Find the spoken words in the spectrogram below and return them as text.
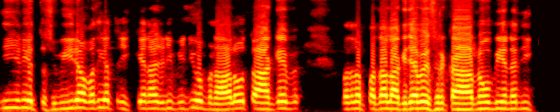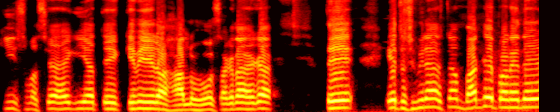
ਦੀ ਜਿਹੜੀ ਤਸਵੀਰ ਆ ਵਧੀਆ ਤਰੀਕੇ ਨਾਲ ਜਿਹੜੀ ਵੀਡੀਓ ਬਣਾ ਲਓ ਤਾਂ ਕਿ ਮਤਲਬ ਪਤਾ ਲੱਗ ਜਾਵੇ ਸਰਕਾਰ ਨੂੰ ਵੀ ਇਹਨਾਂ ਦੀ ਕੀ ਸਮੱਸਿਆ ਹੈਗੀ ਆ ਤੇ ਕਿਵੇਂ ਜਿਹੜਾ ਹੱਲ ਹੋ ਸਕਦਾ ਹੈਗਾ। ਤੇ ਇਹ ਤਸਵੀਰਾਂ ਇਸ ਟਾਈਮ ਬਾਗੇ ਪੁਰਾਣੇ ਦੇ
